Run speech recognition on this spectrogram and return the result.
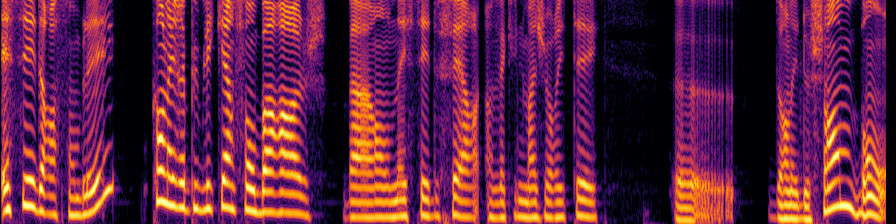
Essayer de rassembler. Quand les républicains font barrage, ben, on essaie de faire avec une majorité euh, dans les deux chambres. Bon,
